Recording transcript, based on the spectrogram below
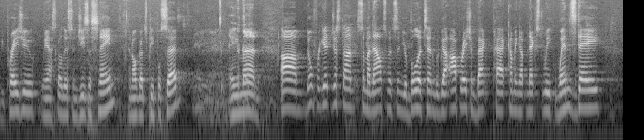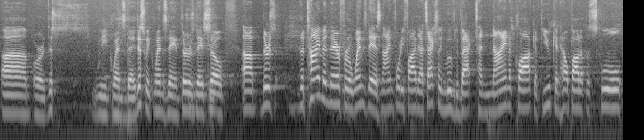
We praise you. We ask all this in Jesus' name. And all God's people said, Amen. Amen. Um, don't forget, just on some announcements in your bulletin, we've got Operation Backpack coming up next week, Wednesday, um, or this week, Wednesday, this week, Wednesday and Thursday. So um, there's the time in there for Wednesday is 9:45. That's actually moved back to 9 o'clock. If you can help out at the school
